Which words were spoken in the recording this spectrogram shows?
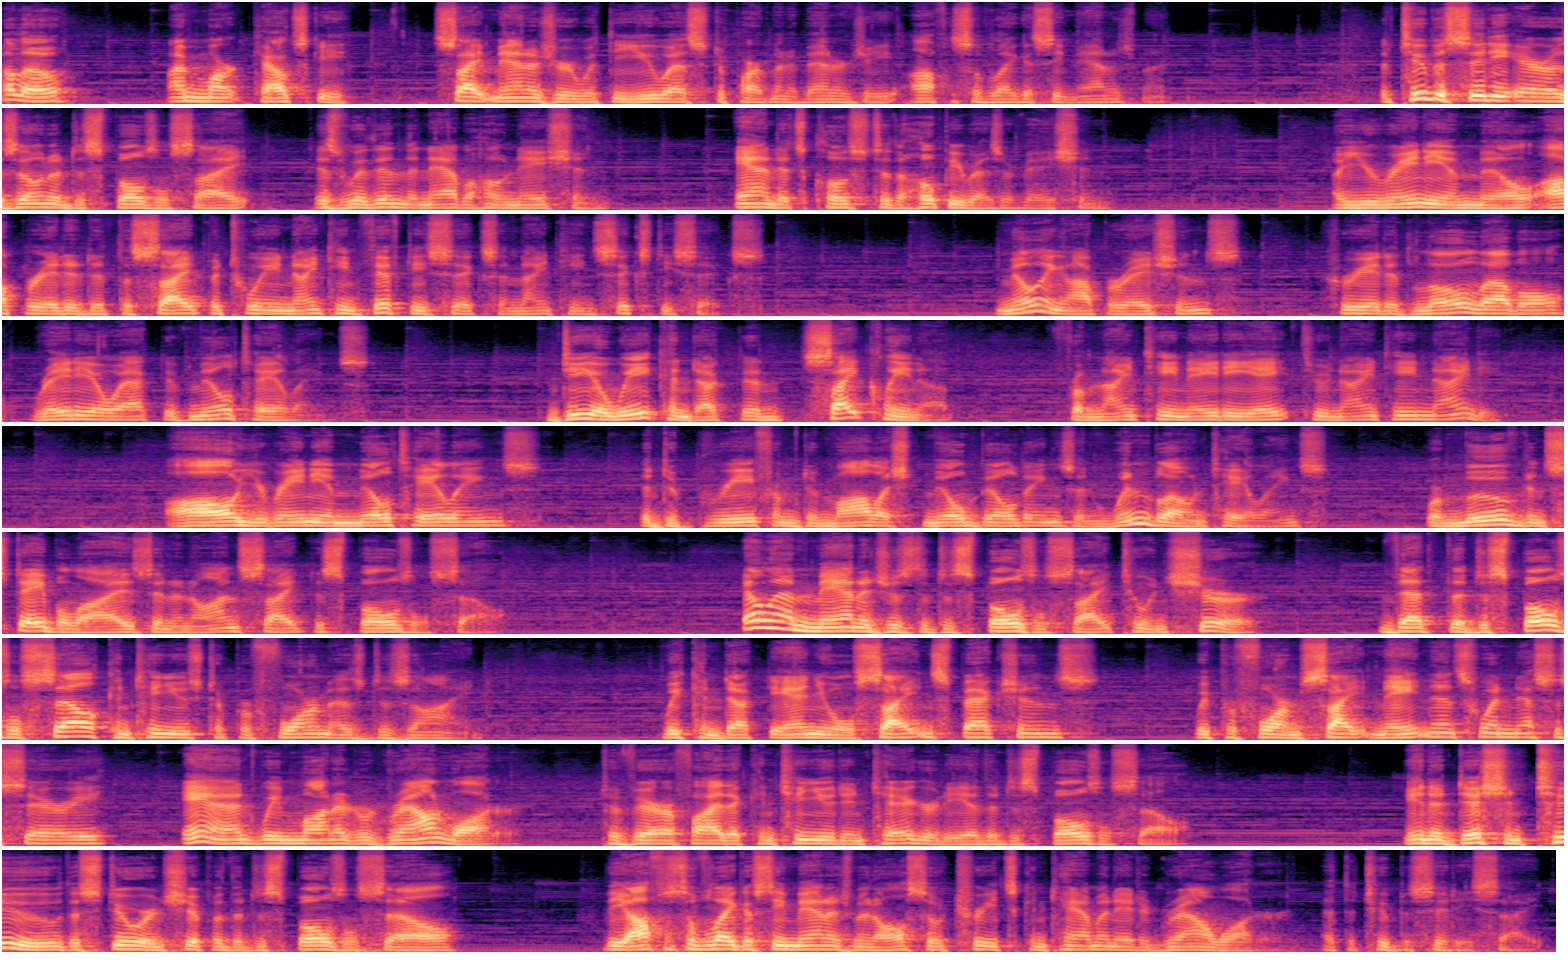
Hello, I'm Mark Kautsky, Site Manager with the U.S. Department of Energy, Office of Legacy Management. The Tuba City, Arizona disposal site is within the Navajo Nation and it's close to the Hopi Reservation. A uranium mill operated at the site between 1956 and 1966. Milling operations created low-level radioactive mill tailings. DOE conducted site cleanup from 1988 through 1990. All uranium mill tailings, the debris from demolished mill buildings and windblown tailings were moved and stabilized in an on-site disposal cell. LM manages the disposal site to ensure that the disposal cell continues to perform as designed. We conduct annual site inspections, we perform site maintenance when necessary, and we monitor groundwater to verify the continued integrity of the disposal cell. In addition to the stewardship of the disposal cell, the Office of Legacy Management also treats contaminated groundwater at the Tuba City site.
